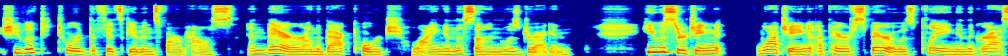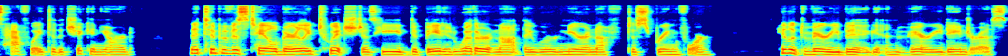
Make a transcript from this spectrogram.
she looked toward the Fitzgibbons farmhouse, and there on the back porch, lying in the sun, was Dragon. He was searching watching a pair of sparrows playing in the grass halfway to the chicken yard. The tip of his tail barely twitched as he debated whether or not they were near enough to spring for. He looked very big and very dangerous.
